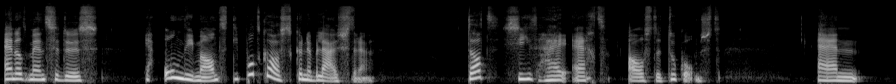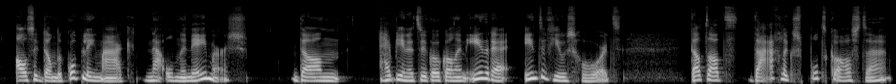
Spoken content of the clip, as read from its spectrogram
En dat mensen dus ja, on-demand die podcast kunnen beluisteren. Dat ziet hij echt als de toekomst. En als ik dan de koppeling maak naar ondernemers, dan heb je natuurlijk ook al in eerdere interviews gehoord dat dat dagelijks podcasten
